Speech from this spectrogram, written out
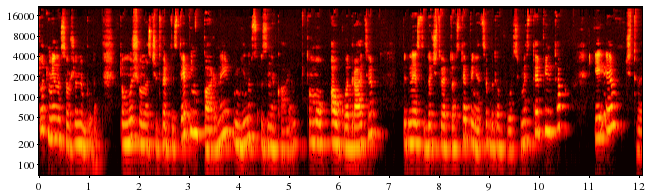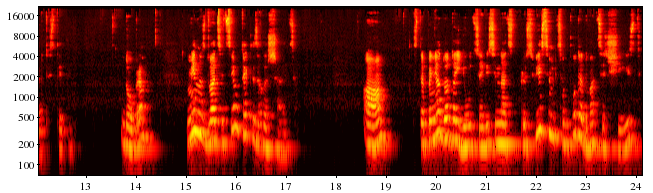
Тут мінуса вже не буде, тому що у нас четвертий степінь парний, мінус зникає. Тому а у квадраті піднести до четвертого степеня це буде восьмий степінь, так? І m четвертий степінь. Добре. Мінус 27 так і залишається. А степеня додаються. 18 плюс 8 це буде 26.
